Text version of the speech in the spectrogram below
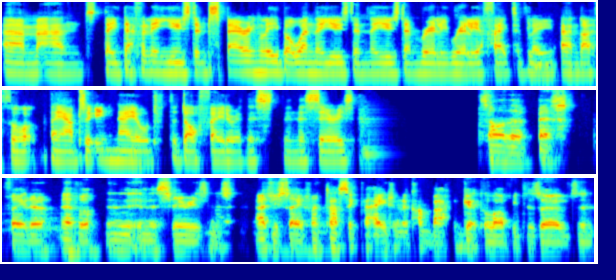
um, and they definitely used him sparingly. But when they used him, they used him really, really effectively. And I thought they absolutely nailed the Darth Vader in this in this series. Some of the best Vader ever in, in this series, and it's as you say, fantastic for Hayden to come back and get the love he deserves, and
